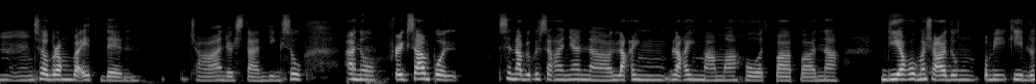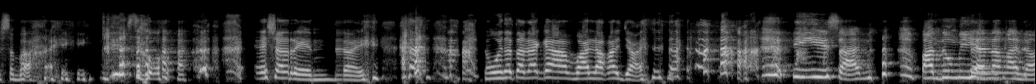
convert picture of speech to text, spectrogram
mm, sobrang bait din. Tsaka understanding. So ano, for example, sinabi ko sa kanya na laking laking mama ko at papa na hindi ako masyadong kumikilos sa bahay. so, eh siya rin, dahil. Noong talaga, wala ka dyan. Tiisan. Padumihan ng ano,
